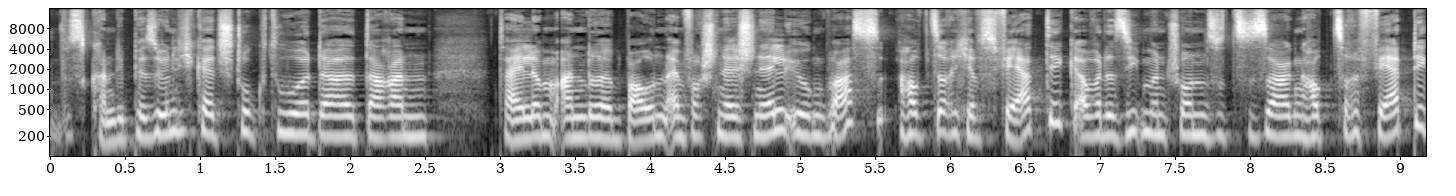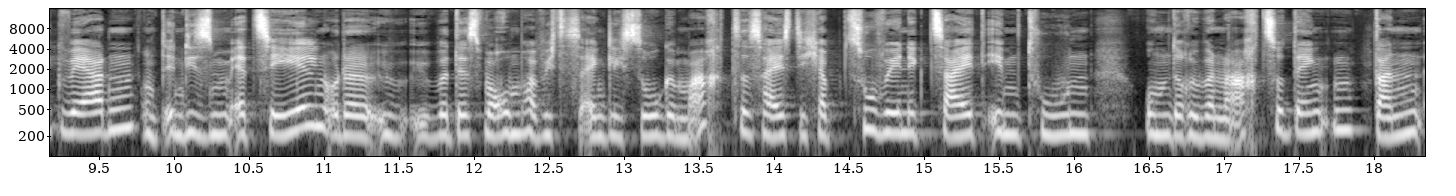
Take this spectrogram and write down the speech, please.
was kann die Persönlichkeitsstruktur da daran Teile, andere bauen einfach schnell, schnell irgendwas. Hauptsache ich habe es fertig, aber da sieht man schon sozusagen Hauptsache fertig werden und in diesem Erzählen oder über das, warum habe ich das eigentlich so gemacht. Das heißt, ich habe zu wenig Zeit im Tun, um darüber nachzudenken. Dann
